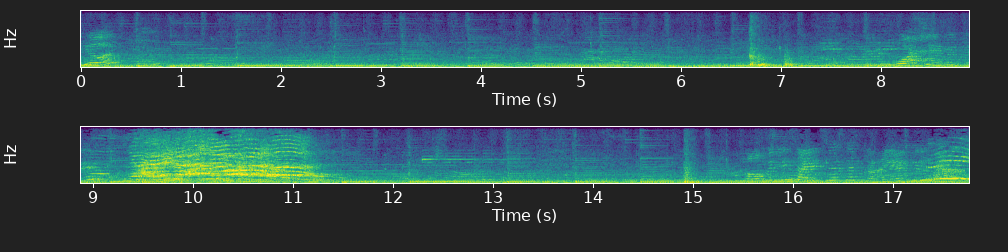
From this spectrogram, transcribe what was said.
here. What shape is this? How many sides does triangle have?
